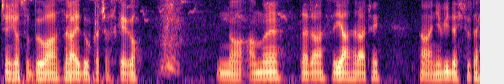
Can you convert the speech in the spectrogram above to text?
część osób była z rajdu kaczawskiego. No, a my teraz, ja raczej, a nie widać tutaj,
